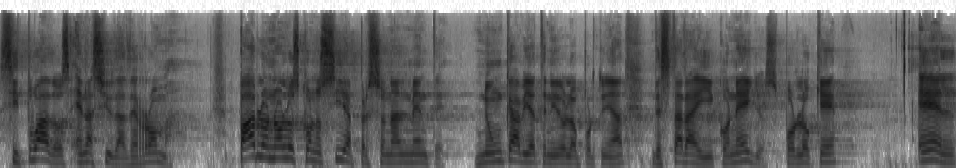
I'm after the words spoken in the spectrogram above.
situados en la ciudad de Roma. Pablo no los conocía personalmente, nunca había tenido la oportunidad de estar ahí con ellos, por lo que él,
